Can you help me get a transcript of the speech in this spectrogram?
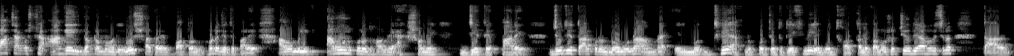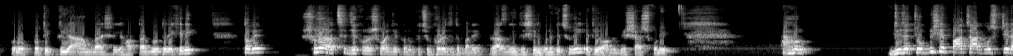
পাঁচ আগস্টের আগেই ডক্টর মোহাম্মদ ইউনুস সরকারের পতন ঘটে যেতে পারে। আওয়ামী লীগ এমন কোনো ধরনের অ্যাকশনে যেতে পারে। যদিও তার কোনো নমুনা আমরা এর মধ্যে এখনও পর্যন্ত দেখিনি, এর মধ্যে হরতালের কর্মসূচিও দেওয়া হয়েছিল, তার কোনো প্রতিক্রিয়া আমরা সেই হরতালগুলোতে দেখিনি। তবে শোনা যাচ্ছে যে কোনো সময় যে কোনো কিছু ঘটে যেতে পারে। রাজনীতি শেষ বলে কিছু নেই, এটিও আমি বিশ্বাস করি। এখন দুই হাজার চব্বিশের পাঁচ আগস্টের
